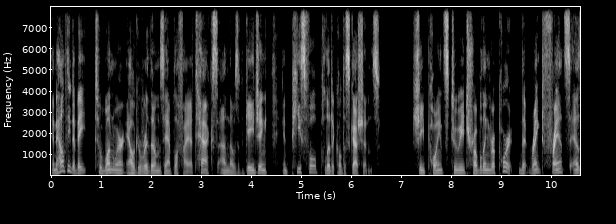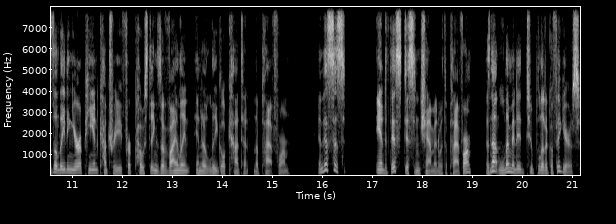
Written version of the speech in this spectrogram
and healthy debate to one where algorithms amplify attacks on those engaging in peaceful political discussions. She points to a troubling report that ranked France as the leading European country for postings of violent and illegal content on the platform. And this is and this disenchantment with the platform is not limited to political figures.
